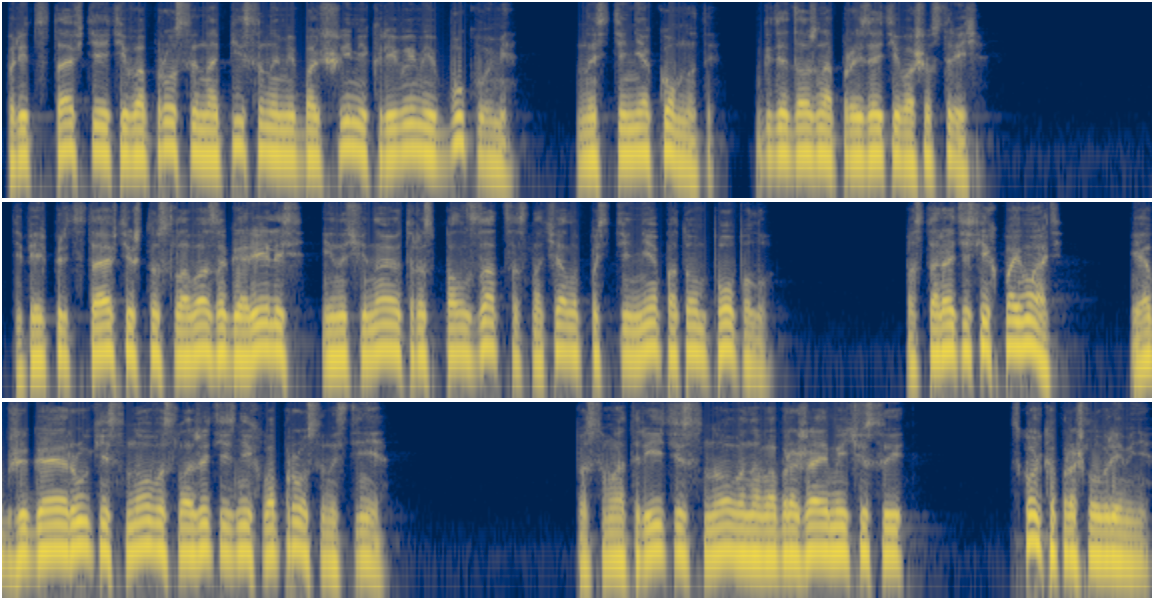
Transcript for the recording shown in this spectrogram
Представьте эти вопросы написанными большими кривыми буквами на стене комнаты, где должна произойти ваша встреча. Теперь представьте, что слова загорелись и начинают расползаться сначала по стене, потом по полу. Постарайтесь их поймать и, обжигая руки, снова сложить из них вопросы на стене. Посмотрите снова на воображаемые часы. Сколько прошло времени?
